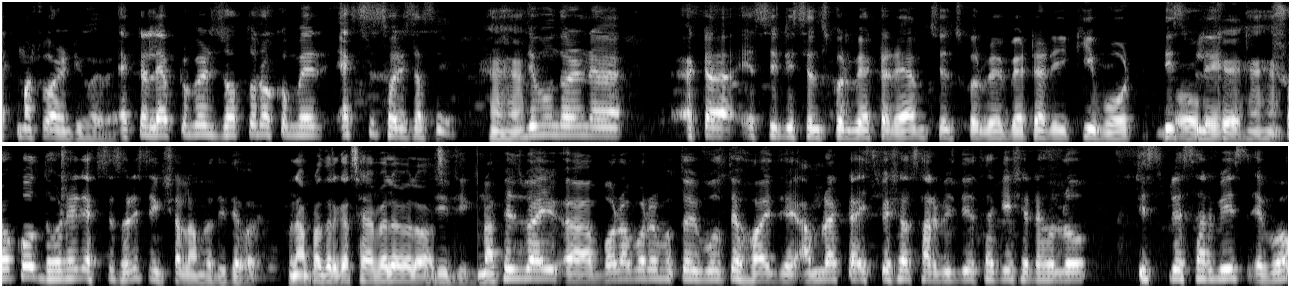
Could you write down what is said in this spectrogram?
এক মাস ওয়ারেন্টি হবে। একটা ল্যাপটপের যত রকমের অ্যাক্সেসরিজ আছে হ্যাঁ হ্যাঁ। যেমন ধরেন একটা এসিডি চেঞ্জ করবে একটা র্যাম চেঞ্জ করবে ব্যাটারি কিবোর্ড ডিসপ্লে সকল ধরনের অ্যাক্সেসরিজ ইনশাল্লাহ আমরা দিতে পারব। মানে আপনাদের কাছে জি আছে। জি জি। নাফিস ভাই বরাবরের মতোই বলতে হয় যে আমরা একটা স্পেশাল সার্ভিস দিয়ে থাকি সেটা হলো ডিসপ্লে সার্ভিস এবং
